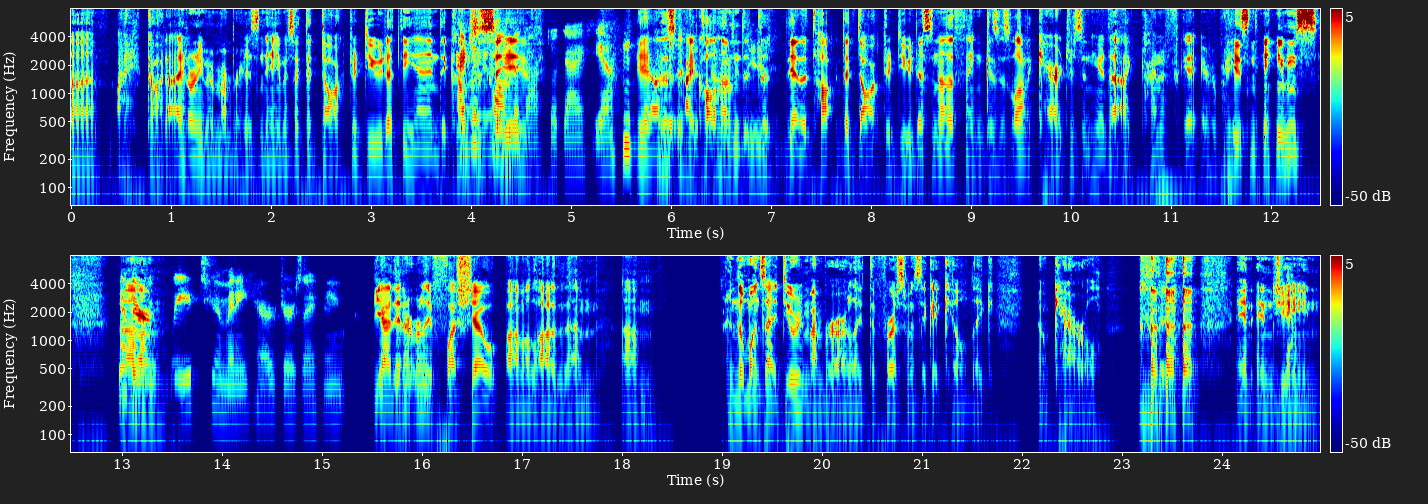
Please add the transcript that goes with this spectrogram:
Uh, I God, I don't even remember his name. It's like the doctor dude at the end that I comes just to call him the doctor guy. Yeah. Yeah, I just I call him the, the yeah the to- the doctor dude. That's another thing because there's a lot of characters in here that I kind of forget everybody's names. Yeah, there are Um, way too many characters, I think. Yeah, they don't really flesh out um, a lot of them. Um, and the ones I do remember are like the first ones that get killed, like you know Carol and and Jane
